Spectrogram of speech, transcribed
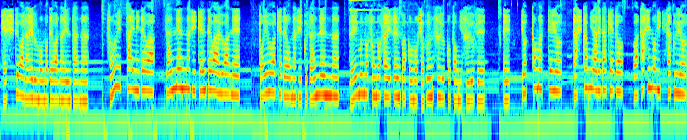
決して笑えるものではないんだな。そういった意味では、残念な事件ではあるわね。というわけで同じく残念な、霊夢のその再銭箱も処分することにするぜ。え、ちょっと待ってよ。確かにあれだけど、私の力作よ。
